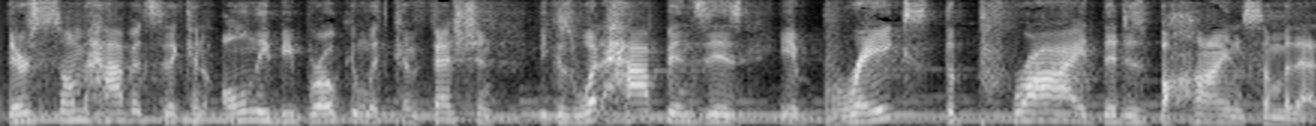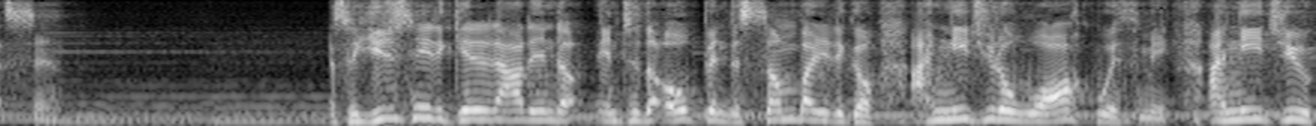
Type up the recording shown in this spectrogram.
there's some habits that can only be broken with confession because what happens is it breaks the pride that is behind some of that sin. And so you just need to get it out into, into the open to somebody to go i need you to walk with me. I need you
